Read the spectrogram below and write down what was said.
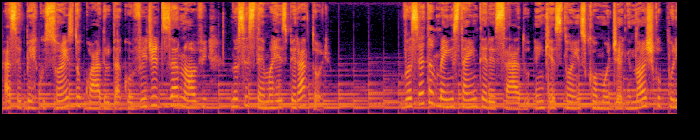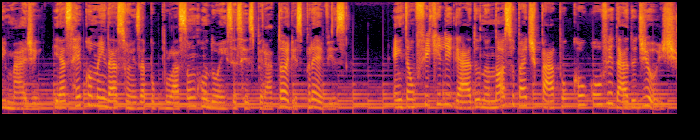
as repercussões do quadro da Covid-19 no sistema respiratório. Você também está interessado em questões como o diagnóstico por imagem e as recomendações à população com doenças respiratórias prévias? Então fique ligado no nosso bate-papo com o convidado de hoje.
